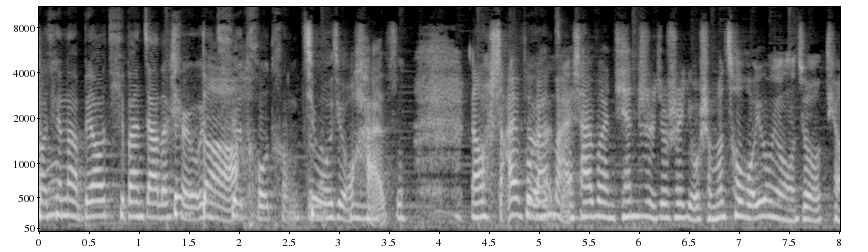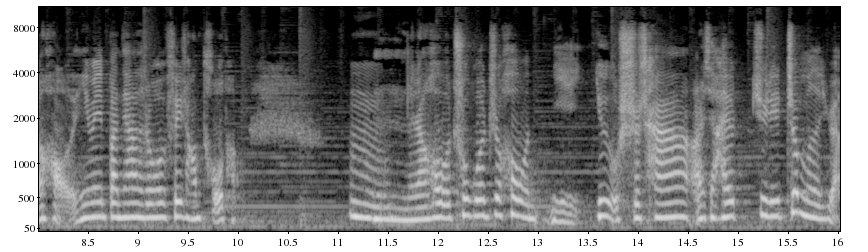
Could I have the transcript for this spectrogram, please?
我天呐，不要提搬家的事儿，我一提头疼。救救孩子，然后啥也不敢买，啥也不敢添置，就是有什么凑合用用就挺好的，因为搬家的时候非常头疼。嗯，然后出国之后，你又有时差，而且还距离这么的远，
